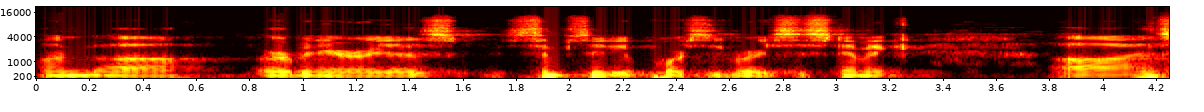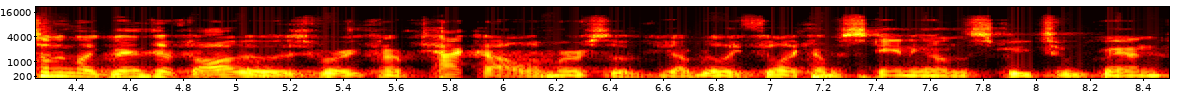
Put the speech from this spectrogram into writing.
on uh, urban areas. SimCity, of course, is very systemic. Uh, and something like Grand Theft Auto is very kind of tactile, immersive. You know, I really feel like I'm standing on the streets of Grand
